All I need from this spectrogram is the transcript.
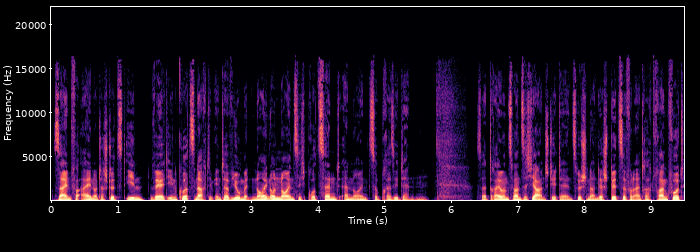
Sein Verein unterstützt ihn, wählt ihn kurz nach dem Interview mit 99 Prozent erneut zur Präsidenten. Seit 23 Jahren steht er inzwischen an der Spitze von Eintracht Frankfurt.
